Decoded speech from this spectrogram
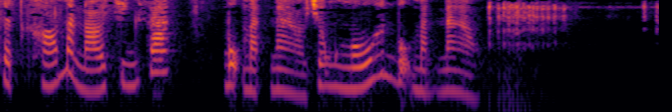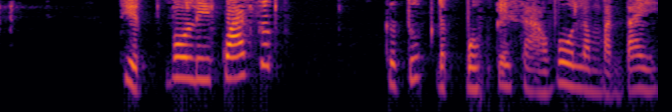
thật khó mà nói chính xác bộ mặt nào trông ngố hơn bộ mặt nào. Thiệt vô ly quá sức. Cơ túc đập bốp cây sáo vô lòng bàn tay.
